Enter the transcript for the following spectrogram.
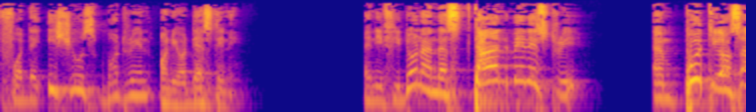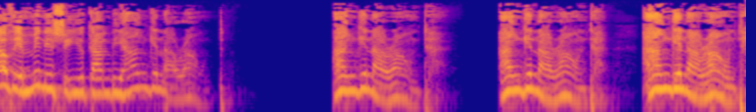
For the issues bordering on your destiny. And if you don't understand ministry and put yourself in ministry, you can be hanging around. Hanging around. Hanging around. Hanging around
